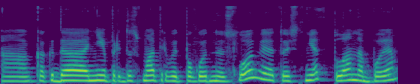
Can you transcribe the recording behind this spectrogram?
А, когда не предусматривают погодные условия, то есть нет плана Б,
